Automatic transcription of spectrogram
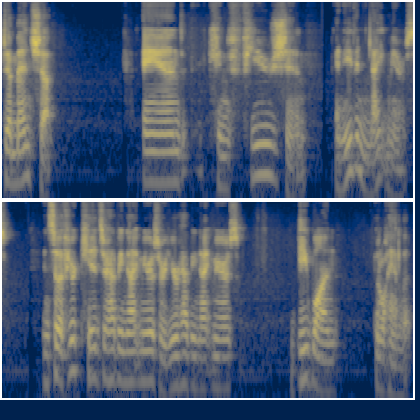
dementia and confusion and even nightmares. And so if your kids are having nightmares or you're having nightmares, B1, it'll handle it.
